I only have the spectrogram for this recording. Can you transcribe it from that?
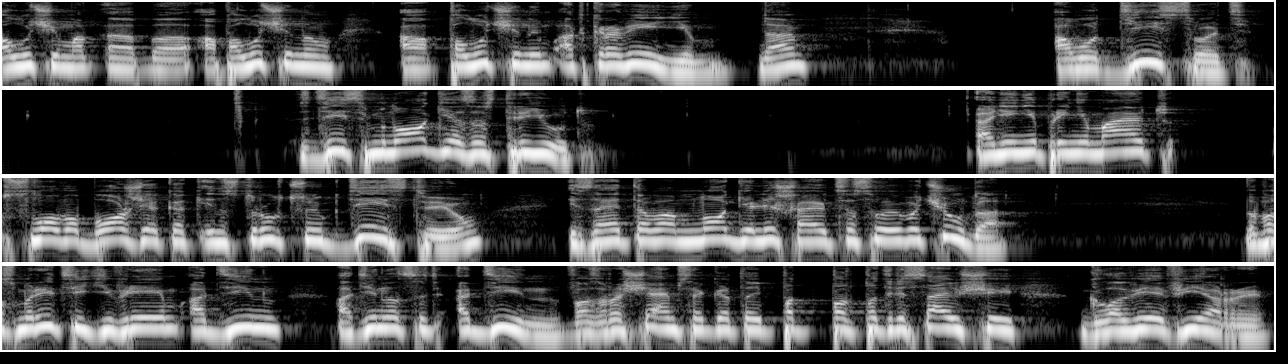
получим, о, о, полученном, о полученным откровением. Да? А вот действовать, здесь многие застреют. Они не принимают Слово Божье как инструкцию к действию. Из-за этого многие лишаются своего чуда. Но посмотрите, Евреям 1, 11, 1. Возвращаемся к этой потрясающей главе веры.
